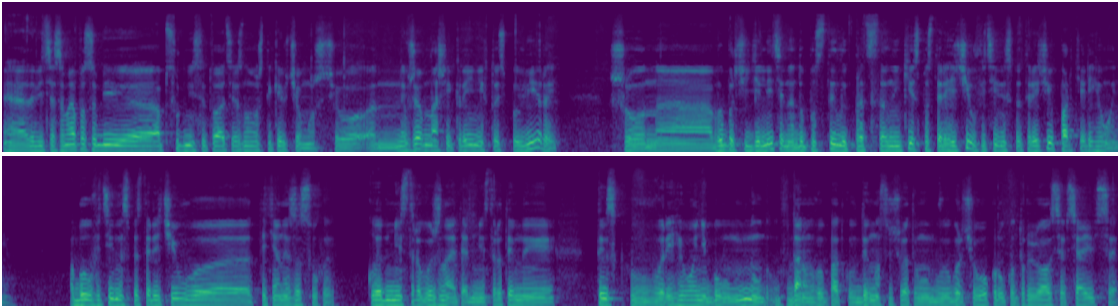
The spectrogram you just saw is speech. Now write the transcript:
Е, Дивіться, саме по собі е, абсурдні ситуації знову ж таки в чому? Що невже в нашій країні хтось повірить, що на виборчій дільниці не допустили представників спостерігачів, офіційних спостерігачів партії регіонів або офіційних спостерігачів Тетяни Засухи? Коли адміністра, ви ж знаєте, адміністративний тиск в регіоні був ну в даному випадку в 94-му виборчому округу контролювалася вся і все.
